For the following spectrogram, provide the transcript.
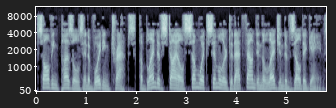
solving puzzles and avoiding traps, a blend of styles somewhat similar to that found in the Legend of Zelda games.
